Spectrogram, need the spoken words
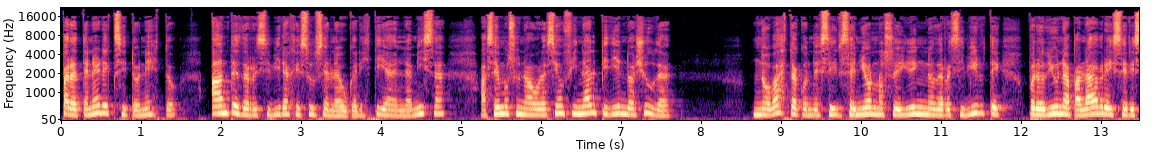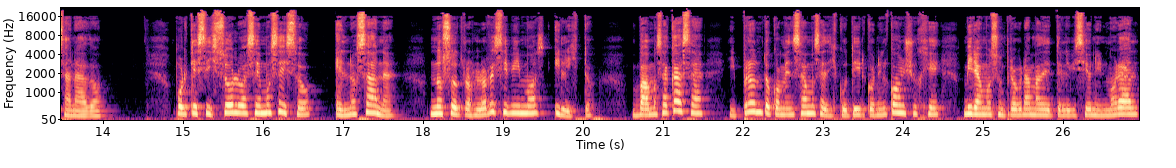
Para tener éxito en esto, antes de recibir a Jesús en la Eucaristía en la misa, hacemos una oración final pidiendo ayuda, no basta con decir Señor, no soy digno de recibirte, pero di una palabra y seré sanado. Porque si solo hacemos eso, Él nos sana, nosotros lo recibimos y listo. Vamos a casa y pronto comenzamos a discutir con el cónyuge, miramos un programa de televisión inmoral,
